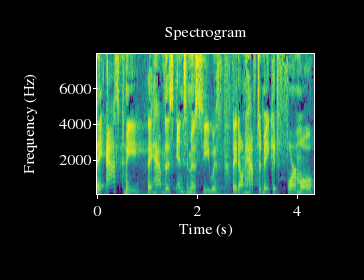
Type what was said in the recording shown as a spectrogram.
They ask me. They have this intimacy with, they don't have to make it formal.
